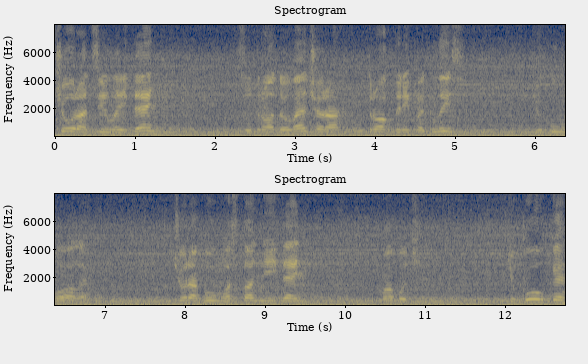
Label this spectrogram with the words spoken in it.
вчора цілий день з утра до вечора у тракторі пеклись, тюкували. Вчора був останній день, мабуть, тюковки,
